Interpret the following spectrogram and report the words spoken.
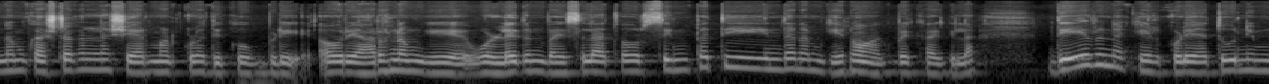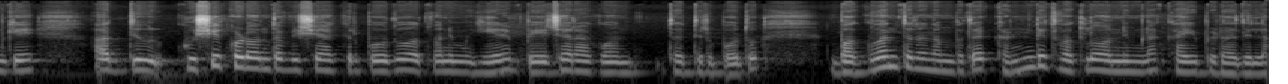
ನಮ್ಮ ಕಷ್ಟಗಳನ್ನ ಶೇರ್ ಮಾಡ್ಕೊಳ್ಳೋದಕ್ಕೆ ಹೋಗ್ಬಿಡಿ. ಅವ್ರು ಯಾರೂ ನಮಗೆ ಒಳ್ಳೇದನ್ನು ಬಯಸಲ್ಲ ಅಥವಾ ಅವ್ರ ಸಿಂಪತಿಯಿಂದ ನಮಗೇನೋ ಆಗಬೇಕಾಗಿಲ್ಲ. ದೇವ್ರನ್ನ ಕೇಳ್ಕೊಳ್ಳಿ. ಅದು ನಿಮಗೆ ಅದು ಖುಷಿ ಕೊಡುವಂಥ ವಿಷಯ ಆಗಿರ್ಬೋದು ಅಥವಾ ನಿಮ್ಗೆ ಏನೇ ಬೇಜಾರಾಗುವಂಥದ್ದಿರ್ಬೋದು ಭಗವಂತನ ನಂಬಿದ್ರೆ ಖಂಡಿತವಾಗ್ಲೂ ಅವ್ನು ನಿಮ್ಮನ್ನ ಕೈ ಬಿಡೋದಿಲ್ಲ.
